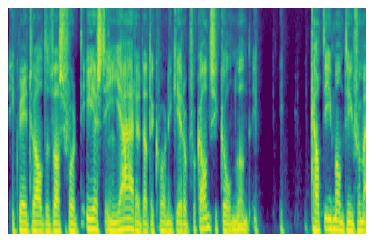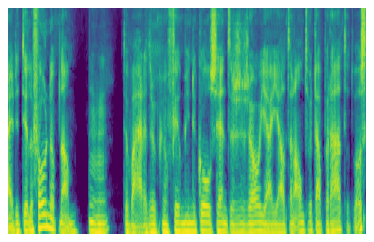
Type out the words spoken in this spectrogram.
ik weet wel, dat was voor het eerst in jaren dat ik gewoon een keer op vakantie kon. Want ik, ik, ik had iemand die voor mij de telefoon opnam. Mhm. Toen waren er ook nog veel minder callcenters en zo. Ja, je had een antwoordapparaat, dat was,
